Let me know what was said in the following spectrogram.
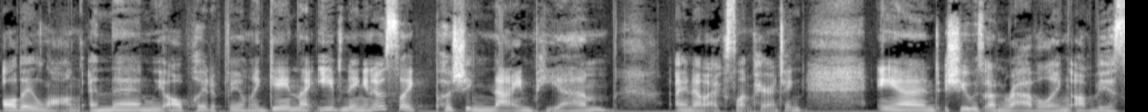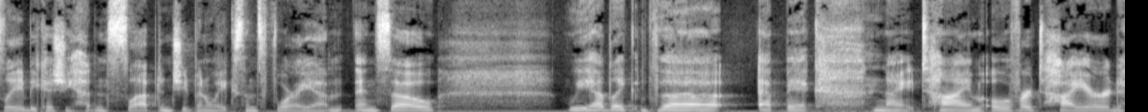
all day long. And then we all played a family game that evening, and it was like pushing 9 p.m. I know, excellent parenting. And she was unraveling, obviously, because she hadn't slept and she'd been awake since 4 a.m. And so we had like the epic nighttime, overtired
